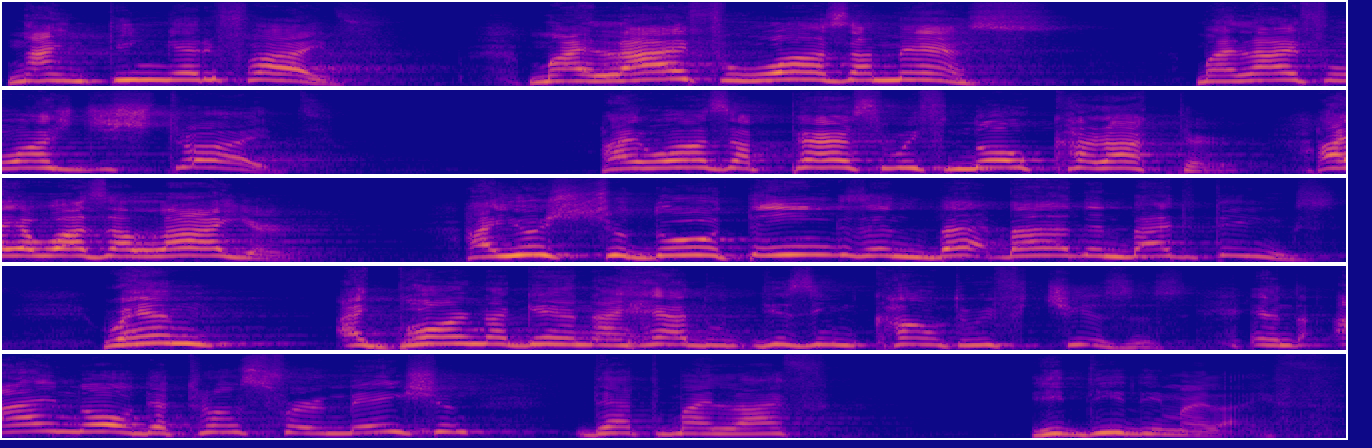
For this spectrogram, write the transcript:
1985. My life was a mess. My life was destroyed. I was a person with no character. I was a liar. I used to do things and bad, bad and bad things. When I born again, I had this encounter with Jesus. And I know the transformation that my life, he did in my life.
